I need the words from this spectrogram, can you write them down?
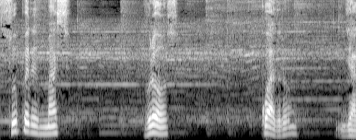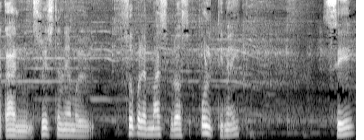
Super Smash Bros. 4. Y acá en Switch tenemos el Super Smash Bros. Ultimate. Sí,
